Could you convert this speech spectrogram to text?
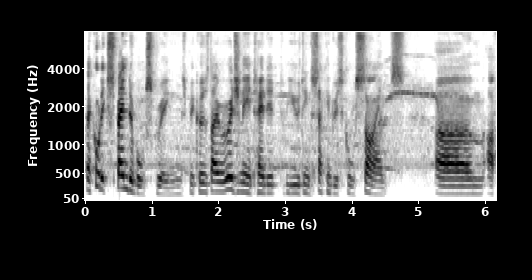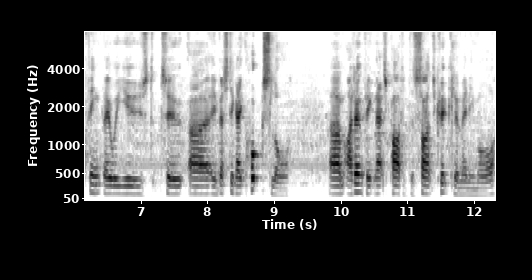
they're called expendable springs because they were originally intended to be used in secondary school science. Um, I think they were used to uh, investigate Hooke's law. Um, I don't think that's part of the science curriculum anymore.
